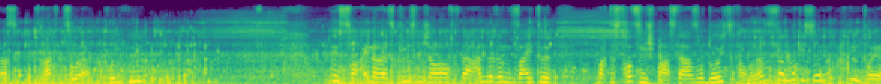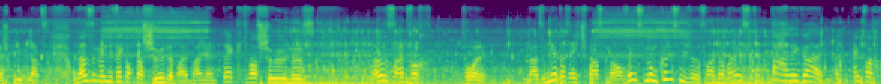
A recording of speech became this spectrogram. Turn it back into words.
das Wrack zu erkunden. Ist zwar einerseits künstlich, aber auf der anderen Seite macht es trotzdem Spaß, da so durchzutauchen. Das ist dann wirklich so ein Abenteuerspielplatz. Und das ist im Endeffekt auch das Schöne bei Man entdeckt was Schönes. Das ist einfach toll. Also mir hat das echt Spaß gemacht, auch wenn es nur ein künstliches Wrack war, ist total egal. Hat einfach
